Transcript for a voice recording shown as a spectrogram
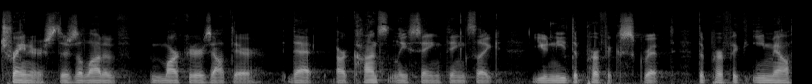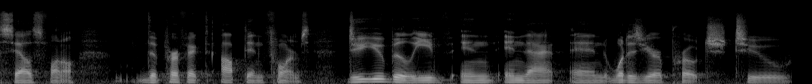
trainers, there's a lot of marketers out there that are constantly saying things like, you need the perfect script, the perfect email sales funnel, the perfect opt-in forms. Do you believe in in that, and what is your approach to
